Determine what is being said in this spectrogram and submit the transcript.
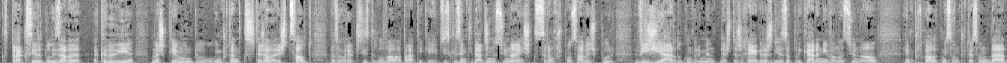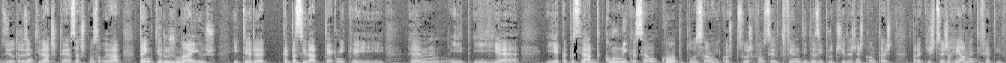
que terá que ser atualizada a cada dia, mas que é muito importante que se esteja a dar este salto, mas agora é preciso levá-la à prática e é preciso que as entidades nacionais que serão responsáveis por vigiar do cumprimento destas regras, de as aplicar a nível nacional, em Portugal a Comissão de Proteção de Dados e outras entidades que têm essa responsabilidade, têm que ter os meios e ter a capacidade técnica e, um, e, e, a, e, a, capacidade de comunicação com a população e com as pessoas que vão ser defendidas e protegidas neste contexto para que isto seja realmente efetivo.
